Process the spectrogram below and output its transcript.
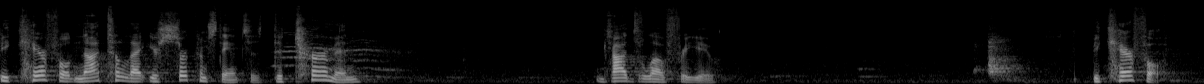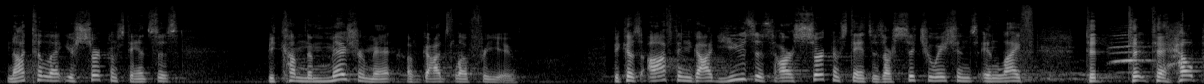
be careful not to let your circumstances determine God's love for you. Be careful not to let your circumstances become the measurement of God's love for you. Because often God uses our circumstances, our situations in life to, to, to help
